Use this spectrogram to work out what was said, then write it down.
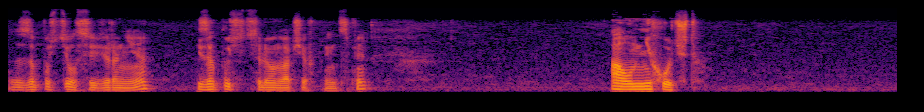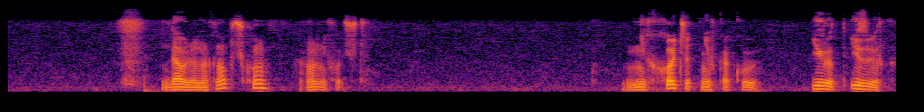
запустился Верне. И запустится ли он вообще в принципе. А он не хочет. Давлю на кнопочку, а он не хочет. Не хочет ни в какую. Ирод, изверг.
